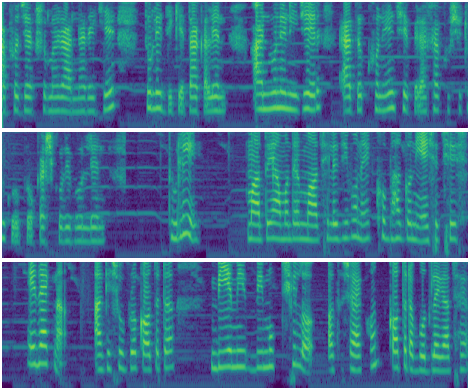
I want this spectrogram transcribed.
আফরোজা একসময় রান্না রেখে তুলির দিকে তাকালেন। আনমনে নিজের এতক্ষণে চেপে রাখা খুশিটুকু প্রকাশ করে বললেন, তুলি, মা, তুই আমাদের মা ছেলে জীবনে খুব ভাগ্য নিয়ে এসেছিস। এই দেখ না, আগে শুভ্র কতটা বিয়ে মি- বিমুখ ছিল, অথচ এখন কতটা বদলে গেছে।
